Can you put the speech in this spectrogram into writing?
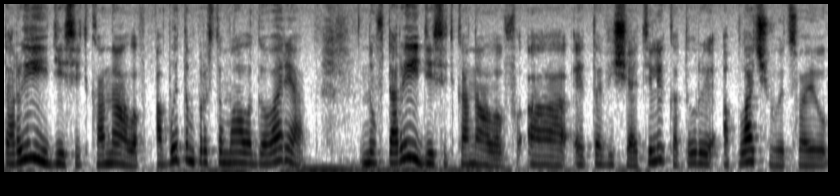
Вторые 10 каналов, об этом просто мало говорят. Но вторые 10 каналов а, это вещатели, которые оплачивают свою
